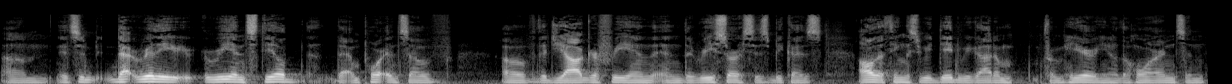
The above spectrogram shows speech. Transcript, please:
um, it's that really reinstilled the importance of of the geography and and the resources because all the things we did, we got them from here. You know, the horns and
